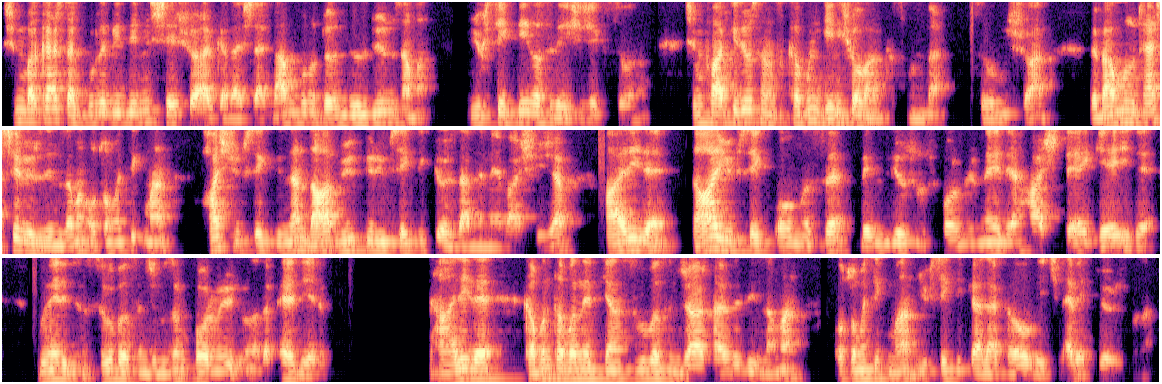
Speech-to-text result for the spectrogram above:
Şimdi bakarsak burada bildiğimiz şey şu arkadaşlar. Ben bunu döndürdüğüm zaman yüksekliği nasıl değişecek sıvının? Şimdi fark ediyorsanız kabın geniş olan kısmında sıvımız şu an. Ve ben bunu ters çevirdiğim zaman otomatikman H yüksekliğinden daha büyük bir yükseklik gözlemlemeye başlayacağım. Haliyle daha yüksek olması benim biliyorsunuz formülü neydi? HDG idi. Bu neydi? Bizim sıvı basıncımızın formülüydü. Buna da P diyelim. Haliyle kabın tabanı etken sıvı basıncı artar dediği zaman otomatikman yükseklikle alakalı olduğu için evet diyoruz buna.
